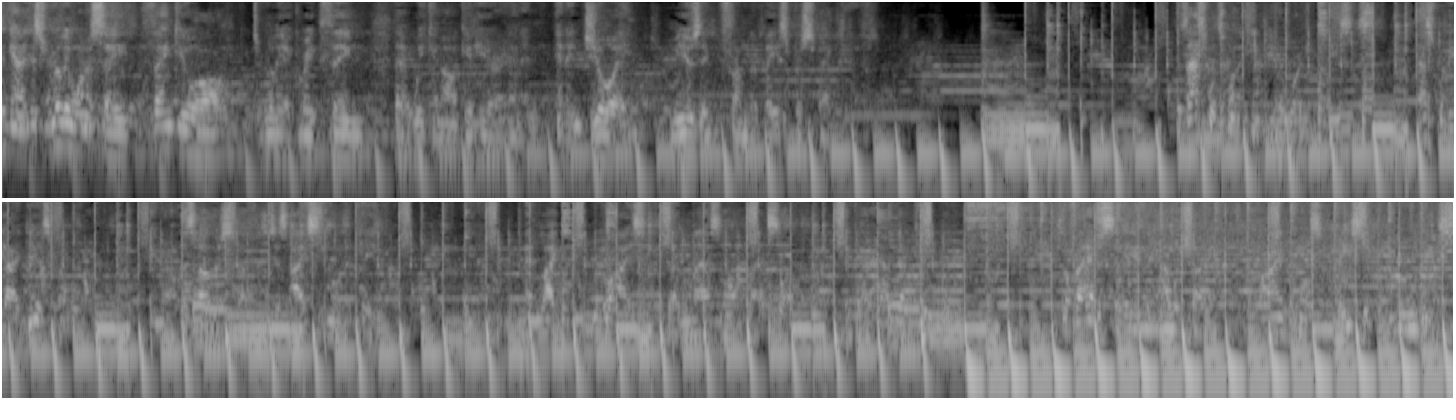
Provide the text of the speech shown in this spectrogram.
again, I just really want to say thank you all. It's really a great thing that we can all get here and, and enjoy music from the bass perspective. Because that's what's going to keep you working pieces. That's where the ideas come from. You know, this other stuff is just icing on the cake. You know, and like real icing, doesn't last long by itself. You gotta have that cake. So if I had to say anything, I would try to find the most basic grooving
